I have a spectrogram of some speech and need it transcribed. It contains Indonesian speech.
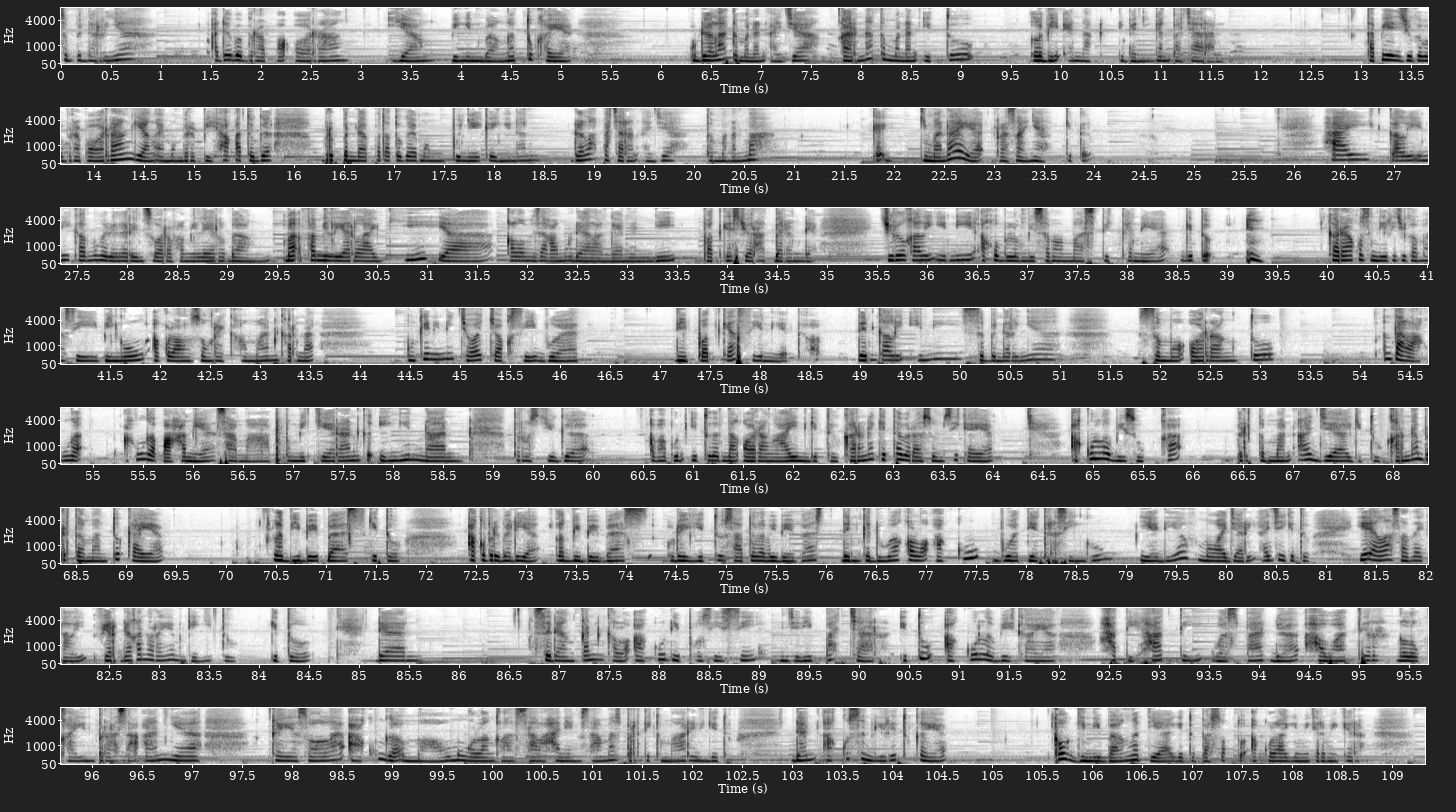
sebenarnya ada beberapa orang yang pingin banget tuh kayak udahlah temenan aja karena temenan itu lebih enak dibandingkan pacaran. Tapi ada juga beberapa orang yang emang berpihak atau gak berpendapat atau gak emang mempunyai keinginan udahlah pacaran aja temenan mah kayak gimana ya rasanya gitu. Hai, kali ini kamu ngedengerin suara familiar bang, mak familiar lagi ya. Kalau misal kamu udah langganan di podcast curhat bareng deh. Judul kali ini aku belum bisa memastikan ya, gitu. karena aku sendiri juga masih bingung. Aku langsung rekaman karena mungkin ini cocok sih buat di podcastin gitu. Dan kali ini sebenarnya semua orang tuh entahlah aku nggak aku nggak paham ya sama pemikiran keinginan terus juga apa pun itu tentang orang lain gitu. Karena kita berasumsi kayak aku lebih suka berteman aja gitu. Karena berteman tuh kayak lebih bebas gitu. Aku pribadi ya lebih bebas. Udah gitu satu lebih bebas. Dan kedua kalau aku buat dia tersinggung ya dia mewajari aja gitu. Ya elah santai kali. Firda kan orangnya emang kayak gitu gitu. Dan sedangkan kalau aku di posisi menjadi pacar itu aku lebih kayak hati-hati waspada khawatir ngelukain perasaannya. Kayak seolah aku nggak mau mengulang kesalahan yang sama seperti kemarin gitu. Dan aku sendiri tuh kayak kok gini banget ya? gitu pas waktu aku lagi mikir-mikir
